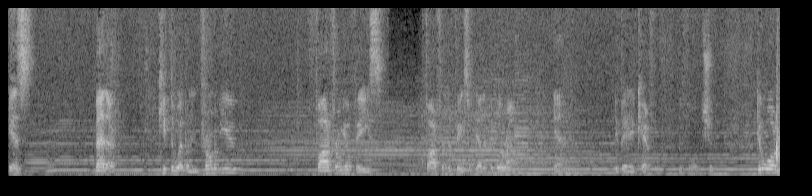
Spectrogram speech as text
is better keep the weapon in front of you, far from your face, far from the face of the other people around, and be very careful before shooting. Do work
